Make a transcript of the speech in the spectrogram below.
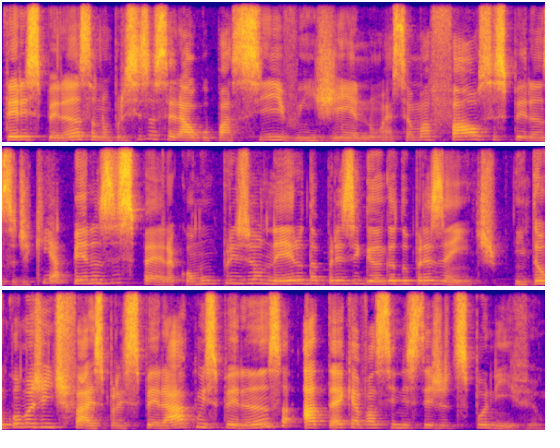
Ter esperança não precisa ser algo passivo, ingênuo. Essa é uma falsa esperança de quem apenas espera, como um prisioneiro da presiganga do presente. Então, como a gente faz para esperar com esperança até que a vacina esteja disponível?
